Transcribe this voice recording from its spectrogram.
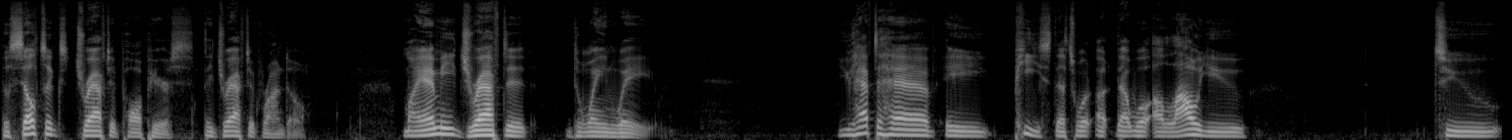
the Celtics drafted Paul Pierce, they drafted Rondo, Miami drafted Dwyane Wade. You have to have a piece that's what uh, that will allow you to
